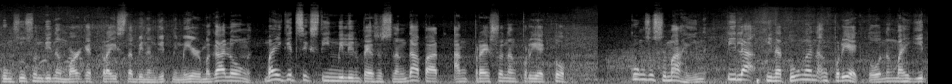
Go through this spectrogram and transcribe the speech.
Kung susundin ang market price na binanggit ni Mayor Magalong, mahigit 16 million pesos lang dapat ang presyo ng proyekto. Kung susumahin, tila kinatungan ang proyekto ng mahigit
